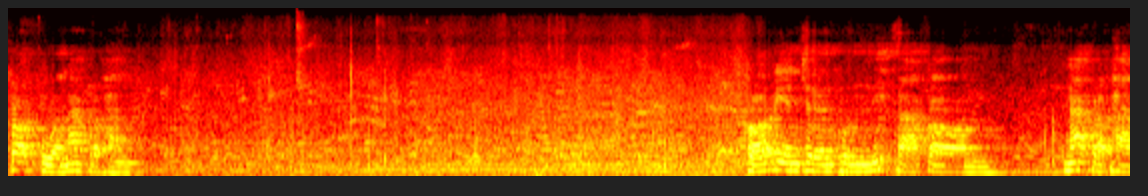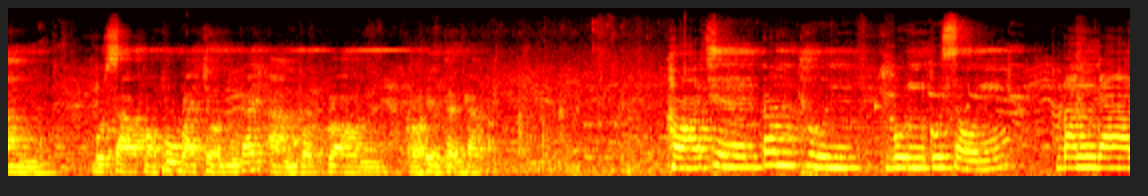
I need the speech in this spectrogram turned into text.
ครอบครัวนาคประพันธ์ขอเรียนเชิญคุณนิสากร นาคประพันธ์ บุตรสาวของผู้วายชนได้อ่านบทกลอน ขอเรียนเชิญครับ ขอเชิญต้นทุน บุญกุศล บันดาล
